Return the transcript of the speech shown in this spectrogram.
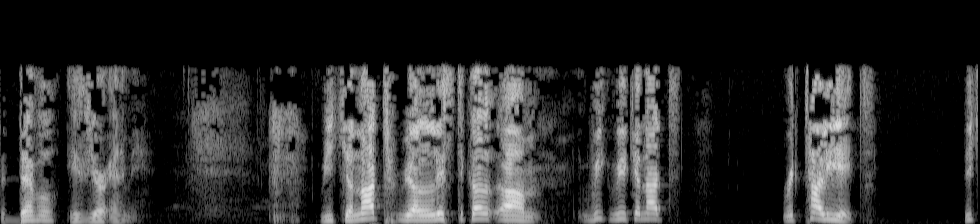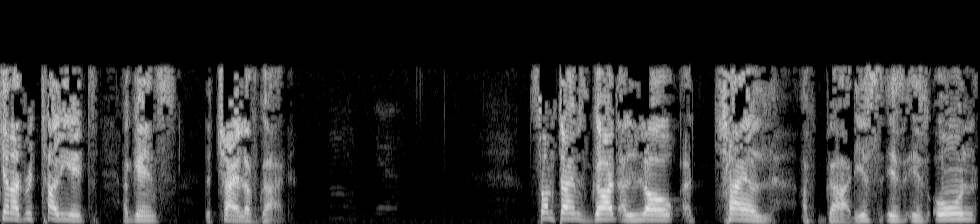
The devil is your enemy. We cannot realistical, um, we, we cannot retaliate. We cannot retaliate against the child of God. Sometimes God allow a child of God, his, his, his own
